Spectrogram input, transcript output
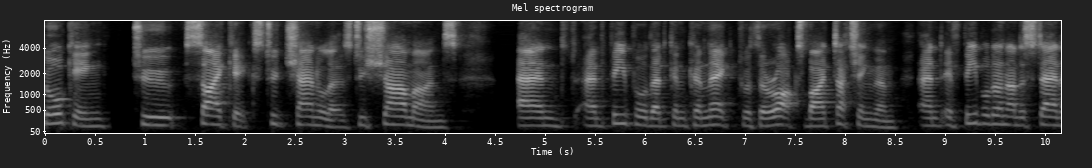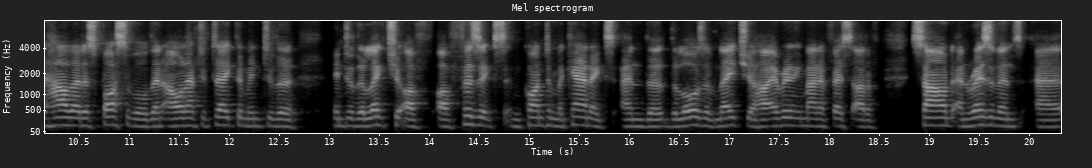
talking to psychics, to channelers, to shamans, and and people that can connect with the rocks by touching them. And if people don't understand how that is possible, then I will have to take them into the into the lecture of, of physics and quantum mechanics and the, the laws of nature, how everything manifests out of sound and resonance uh,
